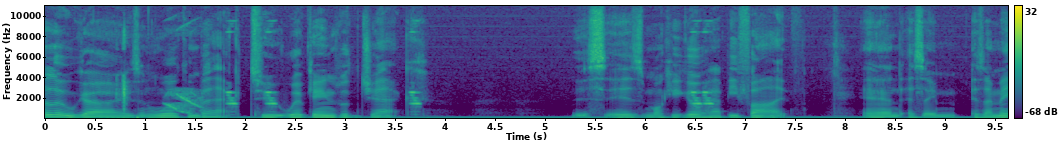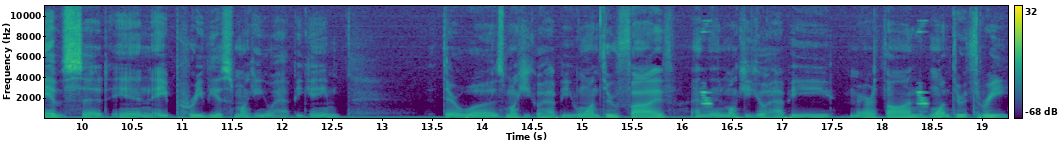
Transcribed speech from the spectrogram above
Hello guys and welcome back to Web Games with Jack. This is Monkey Go Happy 5. And as I as I may have said in a previous Monkey Go Happy game, there was Monkey Go Happy 1 through 5 and then Monkey Go Happy Marathon 1 through 3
